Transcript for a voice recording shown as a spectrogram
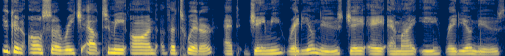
You can also reach out to me on the Twitter at Jamie Radio News, J A M I E Radio News.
